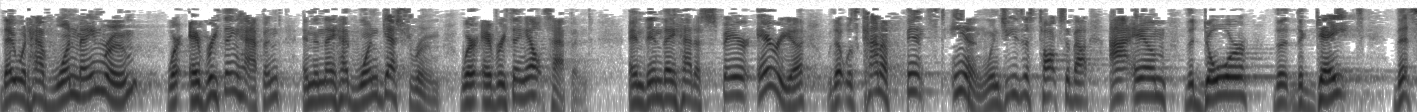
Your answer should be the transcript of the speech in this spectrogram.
they would have one main room where everything happened, and then they had one guest room where everything else happened. And then they had a spare area that was kind of fenced in. When Jesus talks about, I am the door, the, the gate, that's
